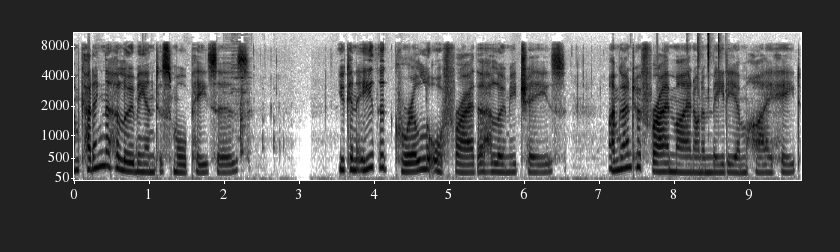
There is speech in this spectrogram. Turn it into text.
I'm cutting the halloumi into small pieces. You can either grill or fry the halloumi cheese. I'm going to fry mine on a medium high heat.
